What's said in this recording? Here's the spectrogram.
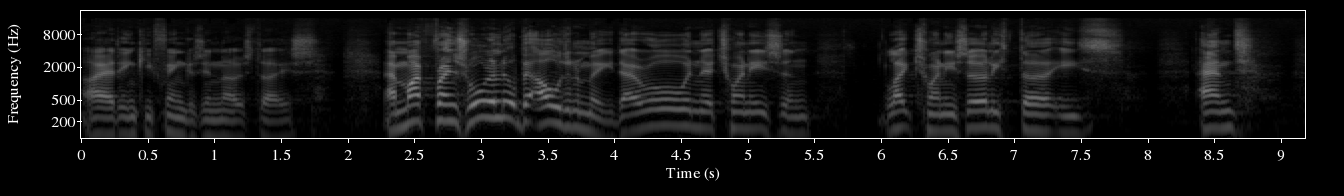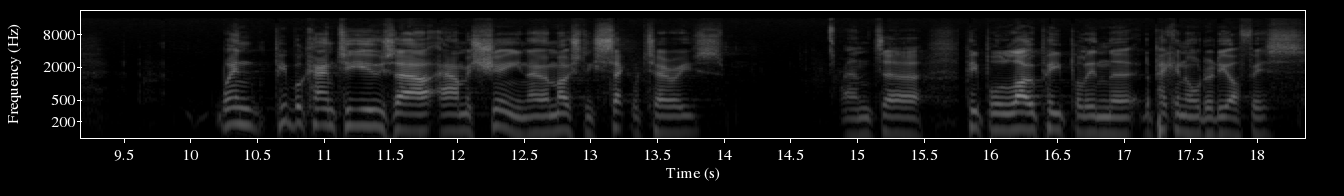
I had inky fingers in those days. And my friends were all a little bit older than me. They were all in their 20s and late 20s, early 30s. And when people came to use our, our machine, they were mostly secretaries and uh, people, low people in the, the pecking order of the office.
